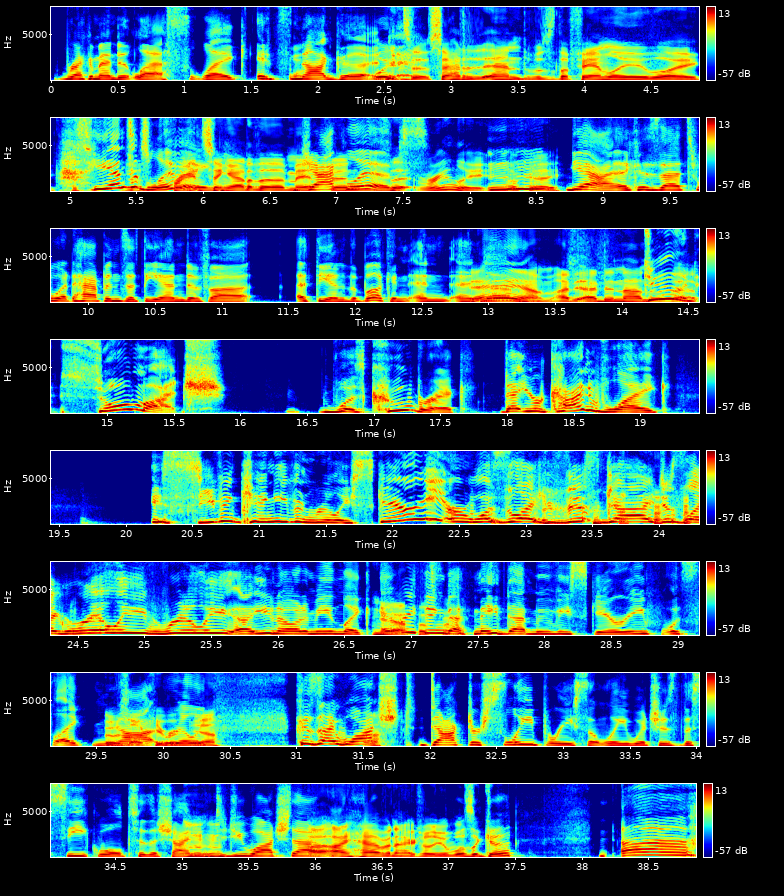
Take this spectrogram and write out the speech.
recommend it less. Like it's not good. Wait, so, so how did it end? Was the family like just, He ends up living. prancing out of the mansion? Jack lives. that- really? Mhm. Okay. Yeah, because that's what happens at the end of uh at the end of the book and and and um, Damn, I, I did not dude, so much was Kubrick that you're kind of like. Is Stephen King even really scary, or was like this guy just like really, really, uh, you know what I mean? Like Yeah, everything that made that movie scary was like It was not really. yeah. Because I watched Doctor Sleep recently, which is the sequel to The Shining. Mm-hmm. Did you watch that? I, I haven't actually. Was it good? Uh,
